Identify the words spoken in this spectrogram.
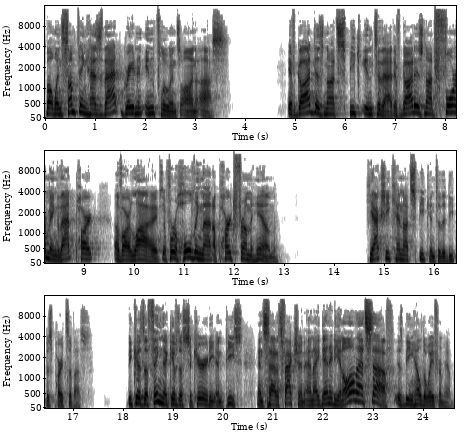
But when something has that great an influence on us, if God does not speak into that, if God is not forming that part of our lives, if we're holding that apart from Him, He actually cannot speak into the deepest parts of us. Because the thing that gives us security and peace and satisfaction and identity and all that stuff is being held away from Him.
